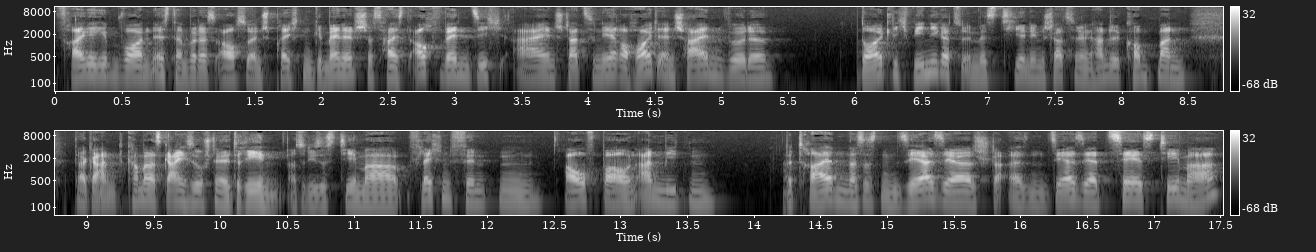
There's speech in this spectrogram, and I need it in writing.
freigegeben worden ist, dann wird das auch so entsprechend gemanagt. Das heißt, auch wenn sich ein Stationärer heute entscheiden würde, deutlich weniger zu investieren in den stationären Handel, kommt man, da kann man das gar nicht so schnell drehen. Also dieses Thema Flächen finden, aufbauen, anmieten, betreiben. Das ist ein sehr, sehr, ein sehr, sehr zähes Thema.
